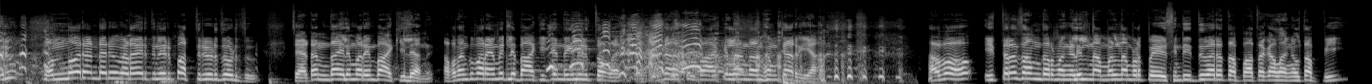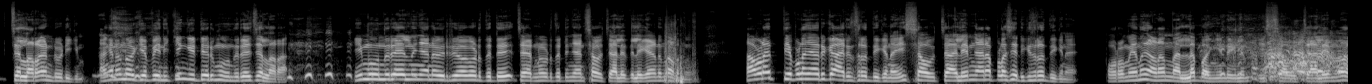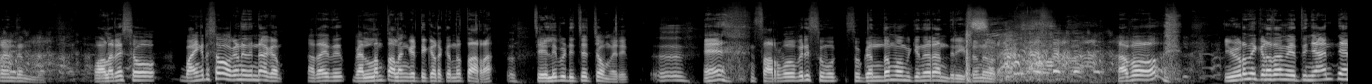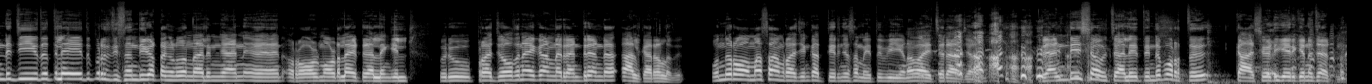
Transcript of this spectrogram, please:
ഒരു ഒന്നോ രണ്ടോ രൂപയുടെ കാര്യത്തിന് ഒരു പത്ത് രൂപ എടുത്ത് കൊടുത്തു. ചേട്ടൻ എന്തായാലും പറയും ബാക്കിയില്ല എന്ന് അപ്പൊ നമുക്ക് പറയാൻ പറ്റില്ല ബാക്കിക്ക് എന്തെങ്കിലും എടുത്തോളാം. ഇതിനകത്ത് ബാക്കിയുള്ള എന്താണെന്ന് നമുക്കറിയാം. അപ്പോ ഇത്തരം സന്ദർഭങ്ങളിൽ നമ്മൾ നമ്മുടെ പേഴ്സിന്റെ ഇതുവരെ തപ്പാത്ത കളങ്ങൾ തപ്പി ചില്ലറ കണ്ടുപിടിക്കും. അങ്ങനെ നോക്കിയപ്പോ എനിക്കും കിട്ടിയ ഒരു മൂന്ന് രൂപ ചില്ലറ. ഈ മൂന്ന് രൂപയിൽ നിന്ന് ഞാൻ ഒരു രൂപ കൊടുത്തിട്ട് ചേട്ടന് കൊടുത്തിട്ട് ഞാൻ ശൗചാലയത്തിലേക്കാണ് നടന്നു അവിടെ എത്തിയപ്പോൾ ഞാൻ ഒരു കാര്യം ശ്രദ്ധിക്കണേ. ഈ ശൗചാലയം ഞാൻ അപ്പോൾ ശരിക്കും ശ്രദ്ധിക്കണേ. പുറമേന്ന് കാണാൻ നല്ല ഭംഗിയുണ്ടെങ്കിലും ഈ ശൗചാലയം എന്ന് പറയുന്നുണ്ടല്ലോ. വളരെ ഷോ ഭയങ്കര ശോകാണ് ഇതിന്റെ അകം. അതായത് വെള്ളം തളം കെട്ടി കിടക്കുന്ന തറ ചെളി പിടിച്ച ചുമര്. ഏ സർവോപരി സുഗന്ധം വമിക്കുന്ന ഒരു അന്തരീക്ഷമാണ് ഇവിടെ. അപ്പോ ഇവിടെ നിൽക്കുന്ന സമയത്ത് ഞാൻ എന്റെ ജീവിതത്തിലെ ഏത് പ്രതിസന്ധി ഘട്ടങ്ങൾ വന്നാലും ഞാൻ റോൾ മോഡലായിട്ട് അല്ലെങ്കിൽ ഒരു പ്രചോദനമായി കാണുന്ന രണ്ട് രണ്ട് ആൾക്കാരുള്ളത് ഒന്ന് റോമ സാമ്രാജ്യം കത്തിരിഞ്ഞ സമയത്ത് വീണ വായിച്ച രാജാവ്. രണ്ട് ശൗചാലയത്തിന്റെ പുറത്ത് കാശ് മേടിക്കാതിരിക്കുന്ന ചേട്ടൻ.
